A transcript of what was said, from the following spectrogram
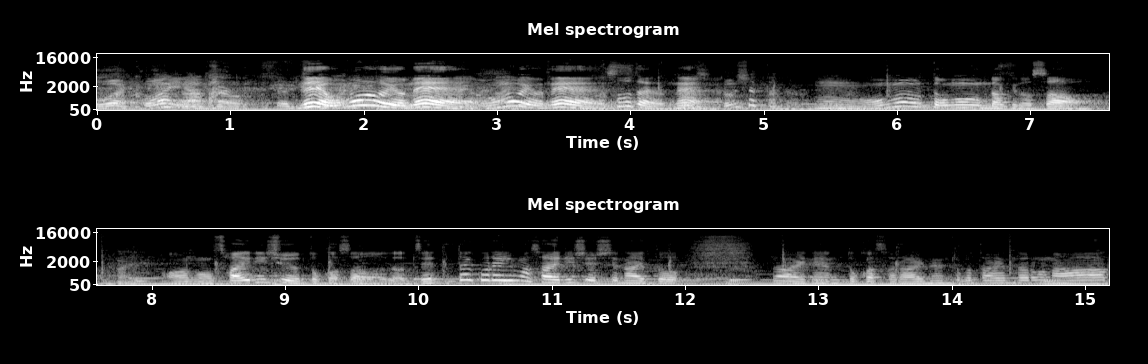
怖い怖いな今日。で思うよね。思うよね。そうだよね。どうしちゃったんだろううんと思うんだけどさはい。あの再履修とかさ絶対これ今再履修してないと来年とか再来年とか大変だろうなっ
